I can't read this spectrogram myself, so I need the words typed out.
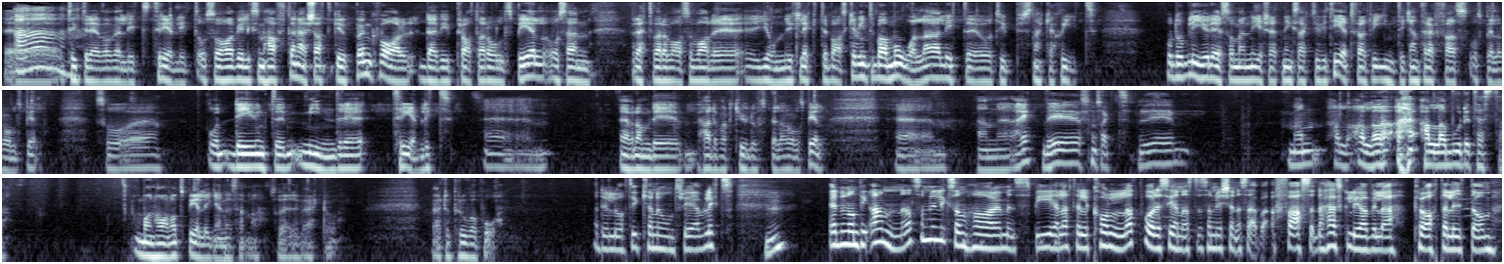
Eh, Ah. och tyckte det var väldigt trevligt. Och så har vi liksom haft den här chattgruppen kvar där vi pratar rollspel och sen Rätt vad det var så var det Jonny kläckte bara Ska vi inte bara måla lite och typ snacka skit? Och då blir ju det som en ersättningsaktivitet för att vi inte kan träffas och spela rollspel. Så, eh, och det är ju inte mindre trevligt. Även om det hade varit kul att spela rollspel. Eh, Men eh, nej, det är som sagt. Är, man, alla, alla, alla borde testa. Om man har något spel liggandes hemma så är det värt att, värt att prova på. Ja, det låter kanontrevligt. Mm. Är det någonting annat som ni liksom har men, spelat eller kollat på det senaste som ni känner så här, bara, fasen det här skulle jag vilja prata lite om?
